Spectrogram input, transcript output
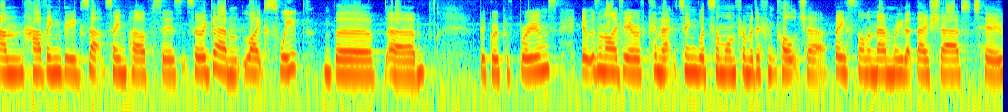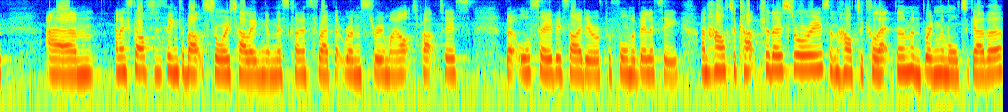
and having the exact same purposes. So again, like Sweep, the, um, the group of brooms, it was an idea of connecting with someone from a different culture based on a memory that they shared too. Um, and I started to think about storytelling and this kind of thread that runs through my arts practice but also this idea of performability and how to capture those stories and how to collect them and bring them all together,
